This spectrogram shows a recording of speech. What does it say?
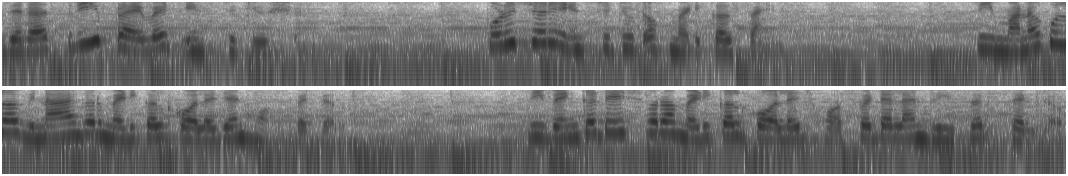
There are three private institutions. Puducherry Institute of Medical Science, Sri Manakula Vinayagar Medical College and Hospital, Sri Venkateshwara Medical College Hospital and Research Center.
